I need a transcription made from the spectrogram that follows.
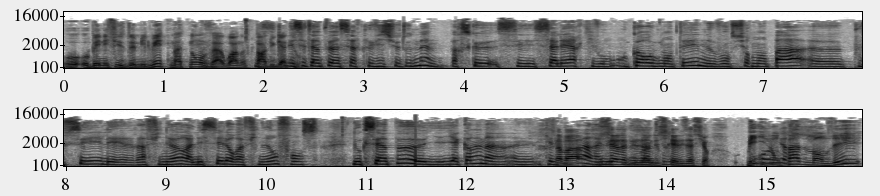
au, au bénéfice 2008, maintenant, on va avoir notre part du gâteau. Mais c'est un peu un cercle vicieux tout de même, parce que ces salaires qui vont encore augmenter ne vont sûrement pas euh, pousser les raffineurs à laisser leur raffinerie en France. Donc c'est un peu, il y a quand même un, un- quelque Ça va part pousser à la désindustrialisation. Mais ils n'ont pas demandé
